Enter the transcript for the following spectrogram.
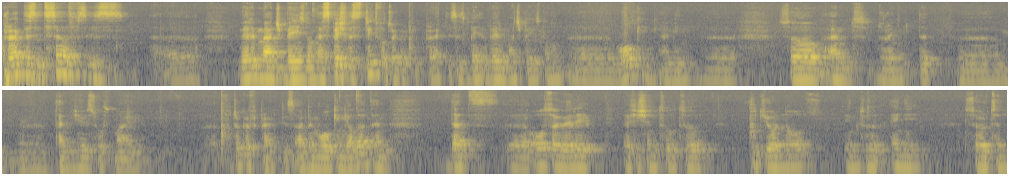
practice itself is uh, very much based on, especially street photography practice is very much based on uh, walking. I mean, uh, so and during the um, uh, ten years of my uh, photography practice, I've been walking a lot, and that's uh, also a very efficient tool to put your nose into any certain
